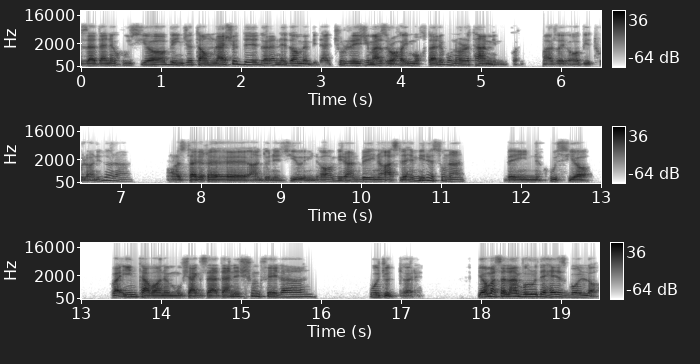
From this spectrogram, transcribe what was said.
زدن حوسیا به اینجا تمام نشده دارن ادامه میدن. چون رژیم از راههای مختلف اونا رو تامین می‌کنه. مرزهای آبی طولانی دارن. از طریق اندونزی و اینا میرن به اینا اسلحه میرسونن به این حوسیا و این توان موشک زدنشون فعلا وجود داره. یا مثلا ورود حزب الله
